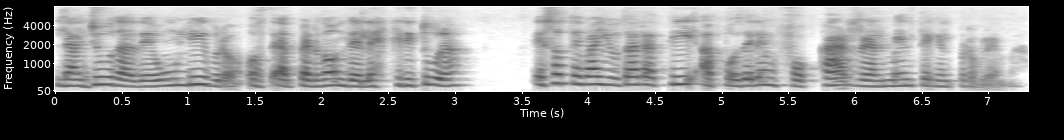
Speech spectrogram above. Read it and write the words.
la ayuda de un libro, o sea, perdón, de la escritura, eso te va a ayudar a ti a poder enfocar realmente en el problema.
